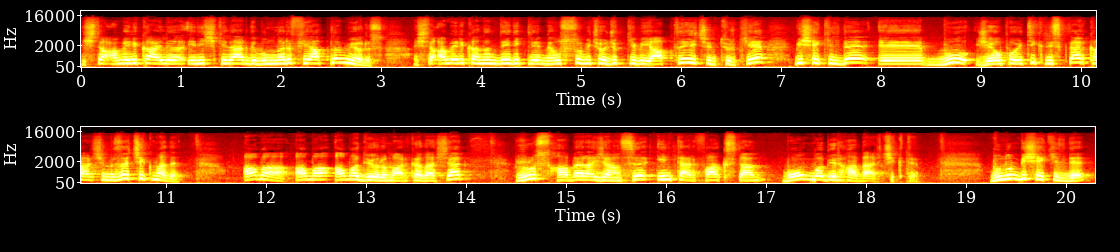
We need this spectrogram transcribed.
işte Amerika ile ilişkilerdi bunları fiyatlamıyoruz. İşte Amerika'nın dediklerini uslu bir çocuk gibi yaptığı için Türkiye bir şekilde e, bu jeopolitik riskler karşımıza çıkmadı. Ama ama ama diyorum arkadaşlar Rus haber ajansı Interfax'tan bomba bir haber çıktı. Bunun bir şekilde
